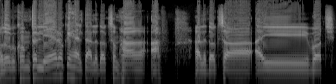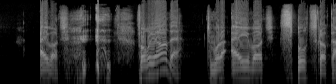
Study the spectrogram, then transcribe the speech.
Og dere kommer til å le dere helt, alle dere som har app. Alle dere som har iWatch. iWatch. For å gjøre det, så må du ha iWatch sportsklokka.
